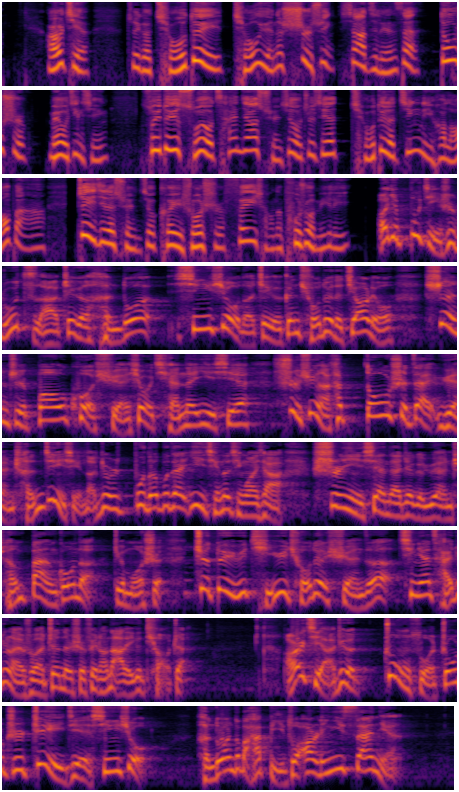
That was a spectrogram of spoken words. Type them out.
而且这个球队球员的试训、夏季联赛都是没有进行。所以，对于所有参加选秀的这些球队的经理和老板啊，这一届的选秀可以说是非常的扑朔迷离。而且不仅是如此啊，这个很多新秀的这个跟球队的交流，甚至包括选秀前的一些试训啊，它都是在远程进行的，就是不得不在疫情的情况下适应现在这个远程办公的这个模式。这对于体育球队选择青年才俊来说，真的是非常大的一个挑战。而且啊，这个众所周知，这一届新秀很多人都把它比作2013年。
